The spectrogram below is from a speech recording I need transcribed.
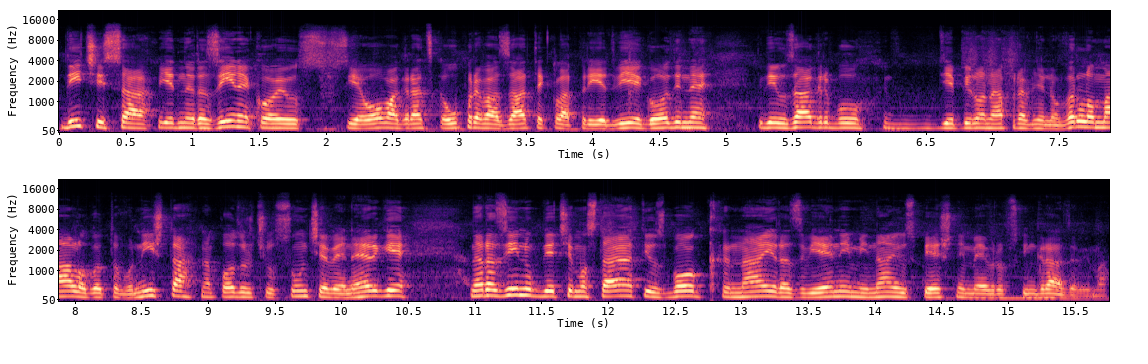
dići sa jedne razine koju je ova gradska uprava zatekla prije dvije godine, gdje u Zagrebu je bilo napravljeno vrlo malo, gotovo ništa na području sunčeve energije, na razinu gdje ćemo stajati uz bok najrazvijenijim i najuspješnijim europskim gradovima.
